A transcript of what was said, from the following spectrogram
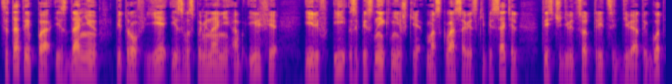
цитаты по изданию Петров Е. из воспоминаний об Ильфе, Ильф И. Записные книжки. Москва. Советский писатель. 1939 год.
